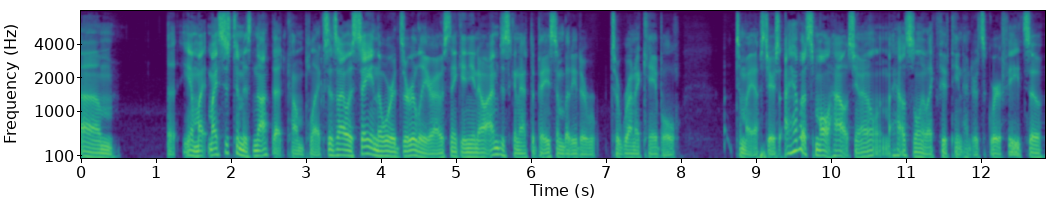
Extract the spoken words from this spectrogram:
um, uh, you know, my, my system is not that complex. As I was saying the words earlier, I was thinking, you know, I'm just going to have to pay somebody to to run a cable to my upstairs. I have a small house, you know, my house is only like 1500 square feet. So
